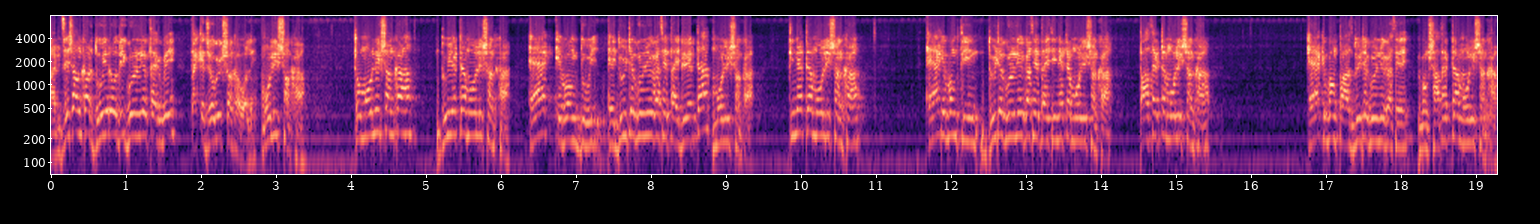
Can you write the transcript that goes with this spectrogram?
আর যে সংখ্যার দুইয়ের অধিক গুণনীয়ক থাকবে, তাকে যৌগিক সংখ্যা বলে। মৌলিক সংখ্যা, তো মৌলিক সংখ্যা, দুই একটা মৌলিক সংখ্যা, এক এবং দুই, এই দুইটা গুণনীয়ক আছে, তাই দুই একটা মৌলিক সংখ্যা। তিন একটা মৌলিক সংখ্যা, এক এবং তিন, দুইটা গুণনীয়ক আছে, তাই তিন একটা মৌলিক সংখ্যা। পাঁচ একটা মৌলিক সংখ্যা এক এবং পাঁচ দুইটা গুণনীয়ক আছে এবং সাত একটা মৌলিক সংখ্যা।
